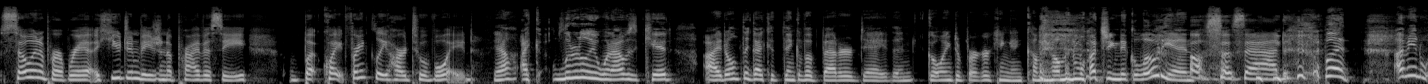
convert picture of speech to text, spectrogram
so inappropriate, a huge invasion of privacy, but quite frankly, hard to avoid. Yeah, I literally when I was a kid, I don't think I could think of a better day than going to Burger King and coming home and watching Nickelodeon. oh, so sad. but I mean,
